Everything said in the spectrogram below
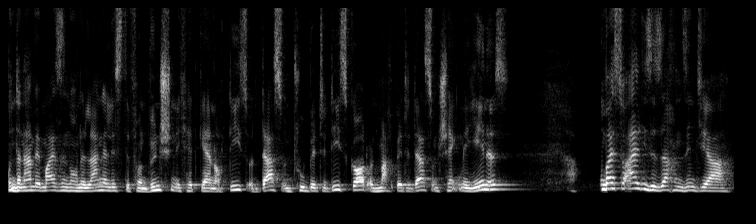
Und dann haben wir meistens noch eine lange Liste von Wünschen. Ich hätte gern noch dies und das und tu bitte dies, Gott, und mach bitte das und schenk mir jenes. Und weißt du, all diese Sachen sind ja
